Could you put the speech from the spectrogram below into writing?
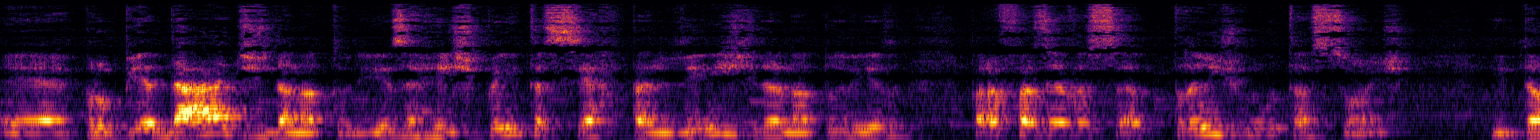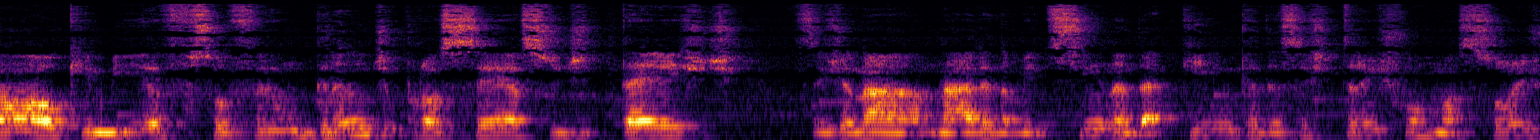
é, propriedades da natureza, respeita certas leis da natureza para fazer essas transmutações. Então, a alquimia sofreu um grande processo de teste, seja na, na área da medicina, da química, dessas transformações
